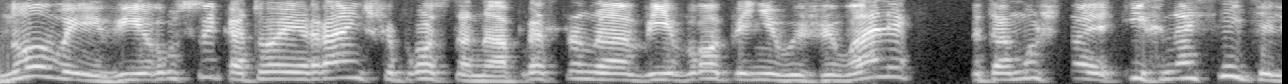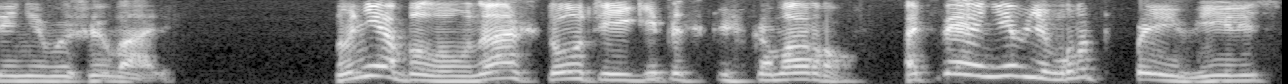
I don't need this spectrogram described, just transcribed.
новые вирусы, которые раньше просто-напросто на, в Европе не выживали, потому что их носители не выживали. Но не было у нас тут египетских комаров. А теперь они в Европе появились.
